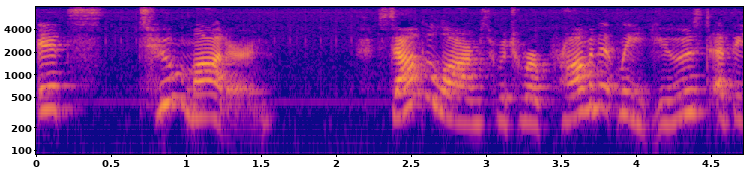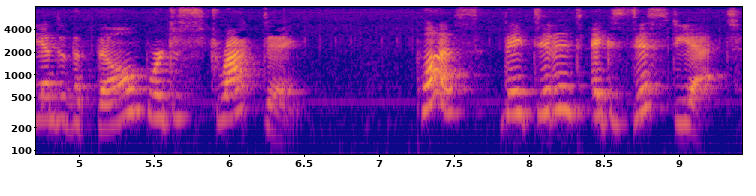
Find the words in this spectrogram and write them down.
It's too modern. Sound alarms, which were prominently used at the end of the film, were distracting. Plus, they didn't exist yet.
